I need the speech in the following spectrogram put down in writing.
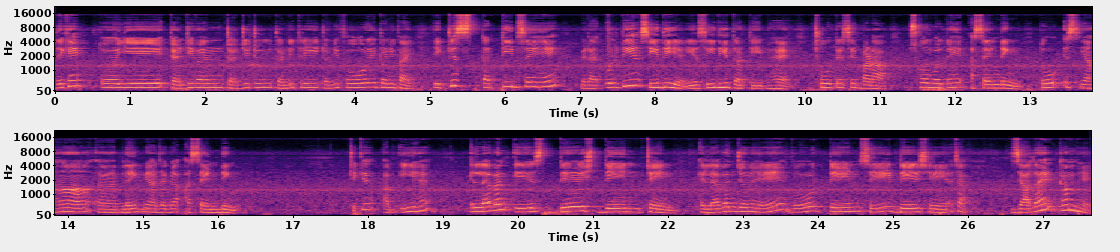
देखें तो ये twenty one, twenty two, twenty three, twenty four, या ट्वेंटी फाइव, ये किस तरतीब से हैं? बेटा, उल्टी है, सीधी है, ये सीधी तरतीब है, छोटे से बड़ा, उसको हम बोलते हैं असेंडिंग तो इस यहाँ ब्लैंक में आ जाएगा असेंडिंग ठीक है, अब ई है eleven is dash than ten eleven जो हैं, वो टेन से डेश हैं अच्छा ज़्यादा है, कम है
